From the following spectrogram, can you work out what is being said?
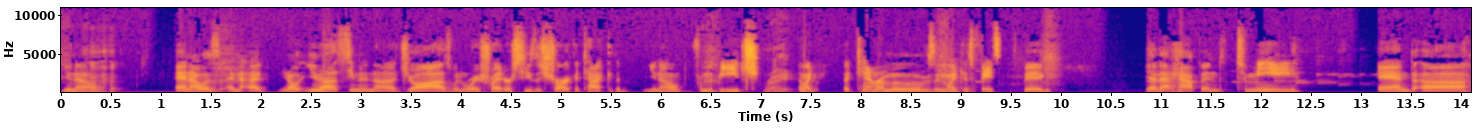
You know, and I was, and I, you know, you not seen in uh, Jaws when Roy Scheider sees a shark attack the, you know, from the beach, Right. And like the camera moves and like his face is big. Yeah, that happened to me, and uh,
